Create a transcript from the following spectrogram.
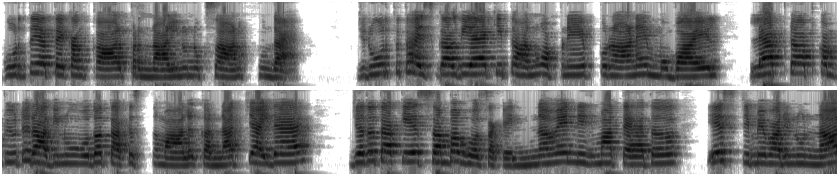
ਗੁਰਦੇ ਅਤੇ ਕੰਕਾਲ ਪ੍ਰਣਾਲੀ ਨੂੰ ਨੁਕਸਾਨ ਹੁੰਦਾ ਹੈ। ਜ਼ਰੂਰਤ ਤਾਂ ਇਸ ਗੱਲ ਦੀ ਹੈ ਕਿ ਤੁਹਾਨੂੰ ਆਪਣੇ ਪੁਰਾਣੇ ਮੋਬਾਈਲ, ਲੈਪਟਾਪ, ਕੰਪਿਊਟਰ ਆਦਿ ਨੂੰ ਉਦੋਂ ਤੱਕ ਇਸਤੇਮਾਲ ਕਰਨਾ ਚਾਹੀਦਾ ਹੈ, ਜਦੋਂ ਤੱਕ ਇਹ ਸੰਭਵ ਹੋ ਸਕੇ। ਨਵੇਂ ਨਿਯਮਾਂ ਤਹਿਤ ਇਸ ਜ਼ਿੰਮੇਵਾਰੀ ਨੂੰ ਨਾ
